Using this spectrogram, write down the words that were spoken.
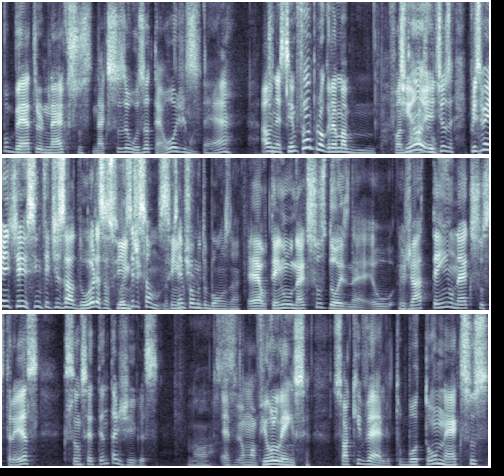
O Better, Nexus. Nexus eu uso até hoje, mano. É. Ah, o Nes- sempre foi um programa. Fantástico. Tinha, tinha- principalmente sintetizador, essas coisas, eles são, sempre foram muito bons, né? É, eu tenho o Nexus 2, né? Eu, Uhum. eu já tenho o Nexus 3, que são 70 gigas. Nossa. É uma violência. Só que, velho, tu botou um Nexus,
